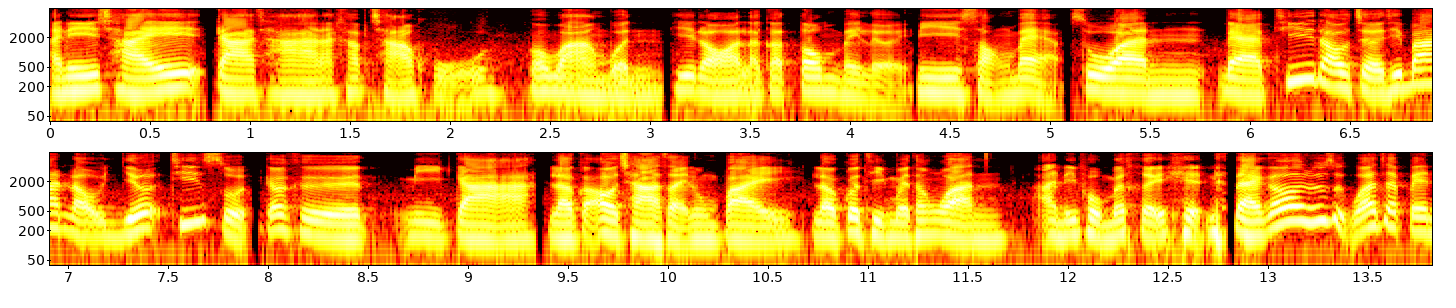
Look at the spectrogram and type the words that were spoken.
อันนี้ใช้กาชานะครับชาหูก็วางบนที่ร้อนแล้วก็ต้มไปเลย มี 2 แบบ ส่วนแบบที่เราเจอที่บ้านเราเยอะที่สุดก็คือมีกาแล้วก็เอาชาใส่ลงไปแล้วก็ทิ้งไว้ทั้งวัน อันนี้ผมไม่เคยเห็น แต่ก็รู้สึกว่าจะเป็น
